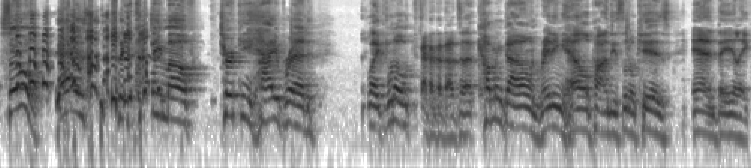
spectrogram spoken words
So, as the potty mouth turkey hybrid, like little da, da, da, da, da, coming down, raining hell upon these little kids, and they like,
